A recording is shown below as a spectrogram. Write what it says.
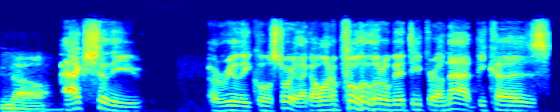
No, actually a really cool story. Like I want to pull a little bit deeper on that because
